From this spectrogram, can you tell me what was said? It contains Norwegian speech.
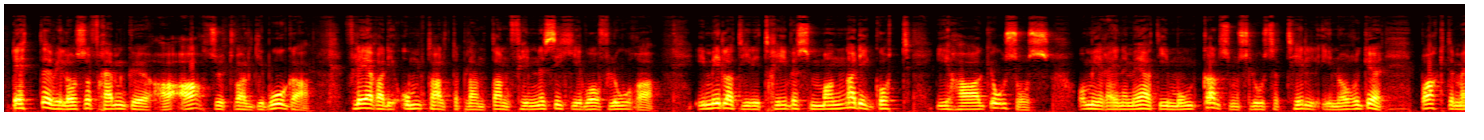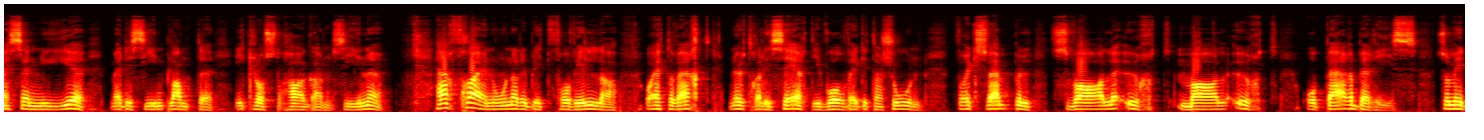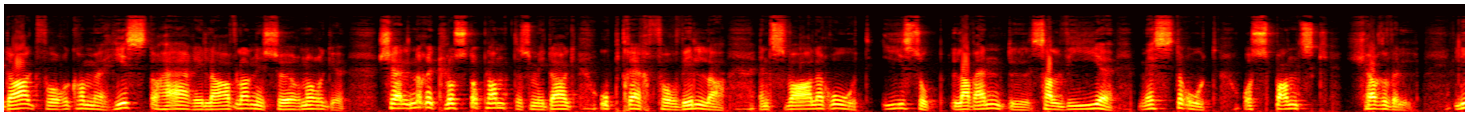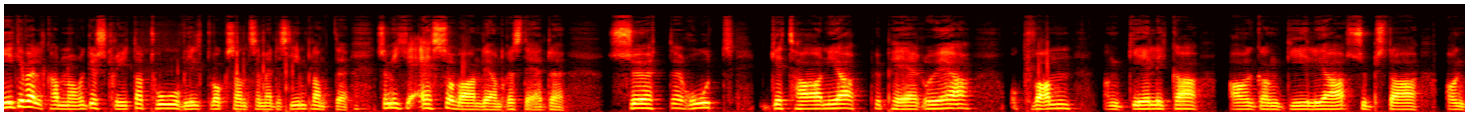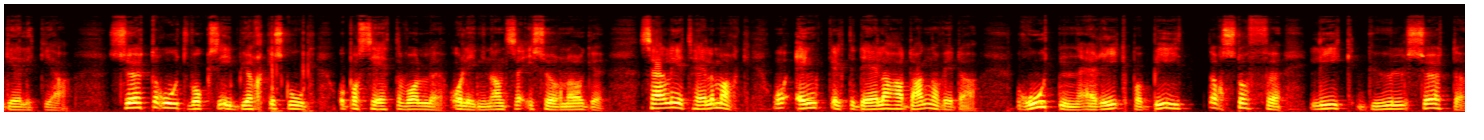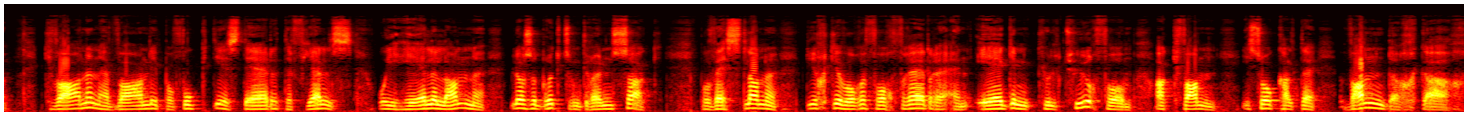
Dette vil også fremgå av artsutvalget i boka. Flere av de omtalte plantene finnes ikke i vår flora. Imidlertid trives mange av de godt i hage hos oss, og vi regner med at de munkene som slo seg til i Norge, brakte med seg nye medisinplanter i klosterhagene sine. Herfra er noen av de blitt forvilla og etter hvert nøytralisert i vår vegetasjon, eksempel svaleurt, malurt og berberis, som i dag forekommer hist og her i lavlandet i Sør-Norge, sjeldnere klosterplanter som i dag opptrer forvilla, en svalerot, isop, lavendel, salvie, mesterrot og spansk kjørvel. Likevel kan Norge skryte av to viltvoksende medisinplanter som ikke er så vanlige andre steder. Søterot, getania puperuea og kvann angelica argangilia substa angelicia. Søterot vokser i bjørkeskog og på setervoller og lignende i Sør-Norge, særlig i Telemark og enkelte deler av Hardangervidda. Roten er rik på biterstoffet lik gulsøte. Kvanen er vanlig på fuktige steder til fjells, og i hele landet blir også brukt som grønnsak. På Vestlandet dyrker våre forfedre en egen kulturform av kvann i såkalte vanndørker.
